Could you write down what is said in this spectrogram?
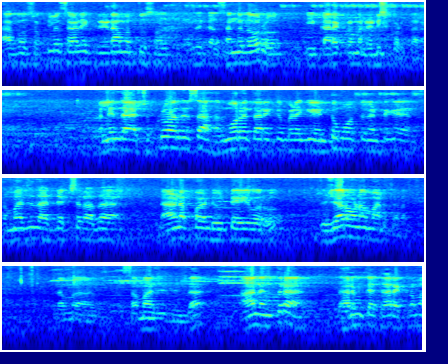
ಹಾಗೂ ಸೊಕ್ಕಲಸಾಳಿ ಕ್ರೀಡಾ ಮತ್ತು ಸಾಂಸ್ಕೃತಿಕ ಸಂಘದವರು ಈ ಕಾರ್ಯಕ್ರಮ ನಡೆಸಿಕೊಡ್ತಾರೆ. ಅಲ್ಲಿಂದ ಶುಕ್ರವಾರ ದಿವಸ ಹದಿಮೂರನೇ ತಾರೀಕು ಬೆಳಗ್ಗೆ ಎಂಟು ಮೂವತ್ತು ಗಂಟೆಗೆ ಸಮಾಜದ ಅಧ್ಯಕ್ಷರಾದ ನಾರಾಯಣಪ್ಪ ಡ್ಯೂಟೆ ಇವರು ಧ್ವಜಾರೋಹಣ ಮಾಡ್ತಾರೆ ನಮ್ಮ ಸಮಾಜದಿಂದ. ಆ ನಂತರ ಧಾರ್ಮಿಕ ಕಾರ್ಯಕ್ರಮ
